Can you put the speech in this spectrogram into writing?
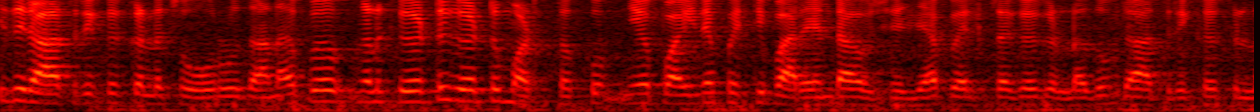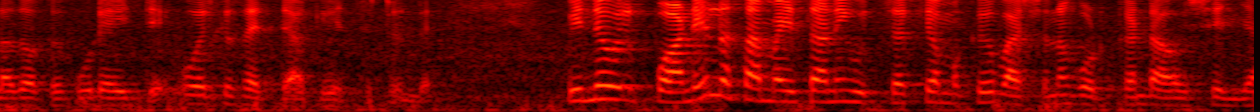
ഇത് രാത്രിക്കൊക്കെയുള്ള ചോറും ഇതാണ്. അപ്പോൾ നിങ്ങൾ കേട്ട് കേട്ട് മടുത്തക്കും. ഞാൻ അപ്പോൾ അതിനെപ്പറ്റി പറയേണ്ട ആവശ്യമില്ല. പെരച്ചൊക്കെ ഉള്ളതും രാത്രിക്കൊക്കെ ഉള്ളതും ഒക്കെ കൂടി ആയിട്ട് ഓർക്ക് സെറ്റാക്കി വെച്ചിട്ടുണ്ട്. പിന്നെ ഒരു പണിയുള്ള സമയത്താണെങ്കിൽ ഉച്ചയ്ക്ക് നമുക്ക് ഭക്ഷണം കൊടുക്കേണ്ട ആവശ്യമില്ല.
